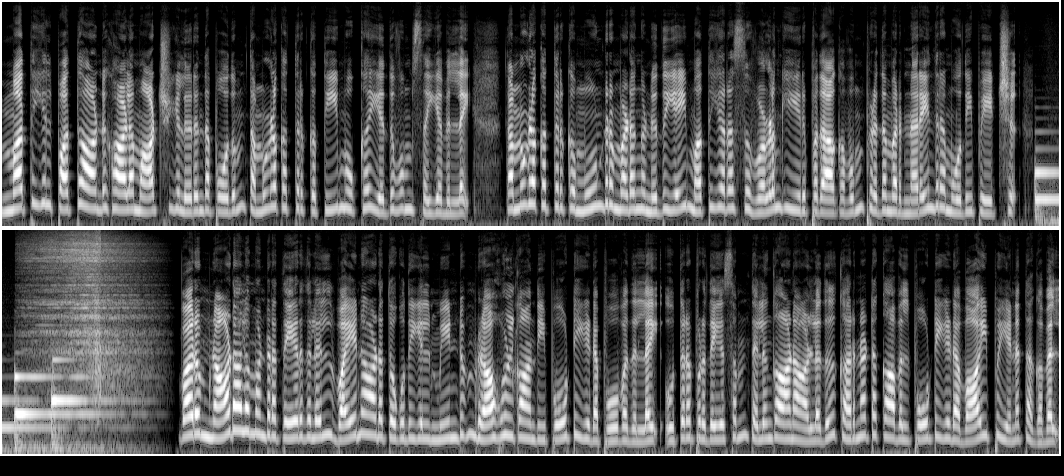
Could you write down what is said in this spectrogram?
மத்தியில் பத்து ஆண்டுகாலம் ஆட்சியில் இருந்தபோதும் தமிழகத்திற்கு திமுக எதுவும் செய்யவில்லை. தமிழகத்திற்கு மூன்று மடங்கு நிதியை மத்திய அரசு வழங்கியிருப்பதாகவும் பிரதமர் நரேந்திர மோடி பேச்சு. வரும் நாடாளுமன்ற தேர்தலில் வயநாடு தொகுதியில் மீண்டும் ராகுல் காந்தி போட்டியிடப் போவதில்லை. உத்தரப்பிரதேசம் தெலுங்கானா அல்லது கர்நாடகாவில் போட்டியிட வாய்ப்பு என தகவல்.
